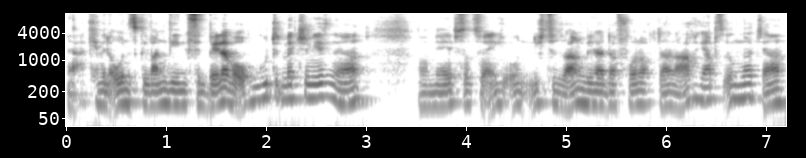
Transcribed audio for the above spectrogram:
ja, Kevin Owens gewann gegen Finn Balor, war auch ein gutes Match gewesen, ja. Aber mehr gibt dazu eigentlich nicht zu sagen, weder davor noch danach gab es irgendwas, ja.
